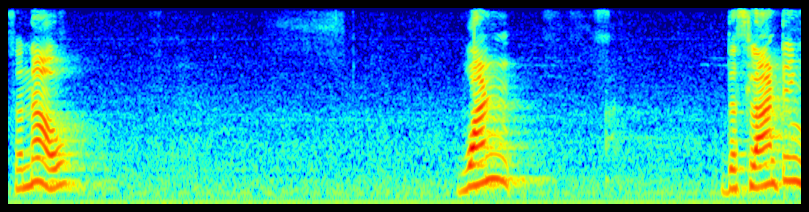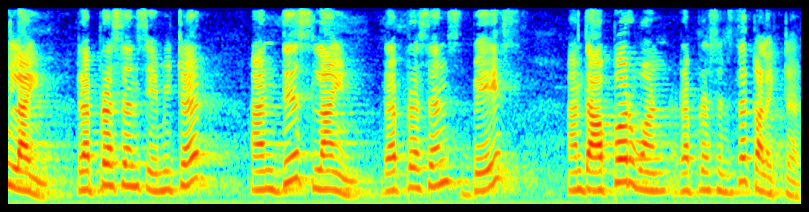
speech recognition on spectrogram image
So, now one the slanting line represents emitter and this line represents base and the upper one represents the collector.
